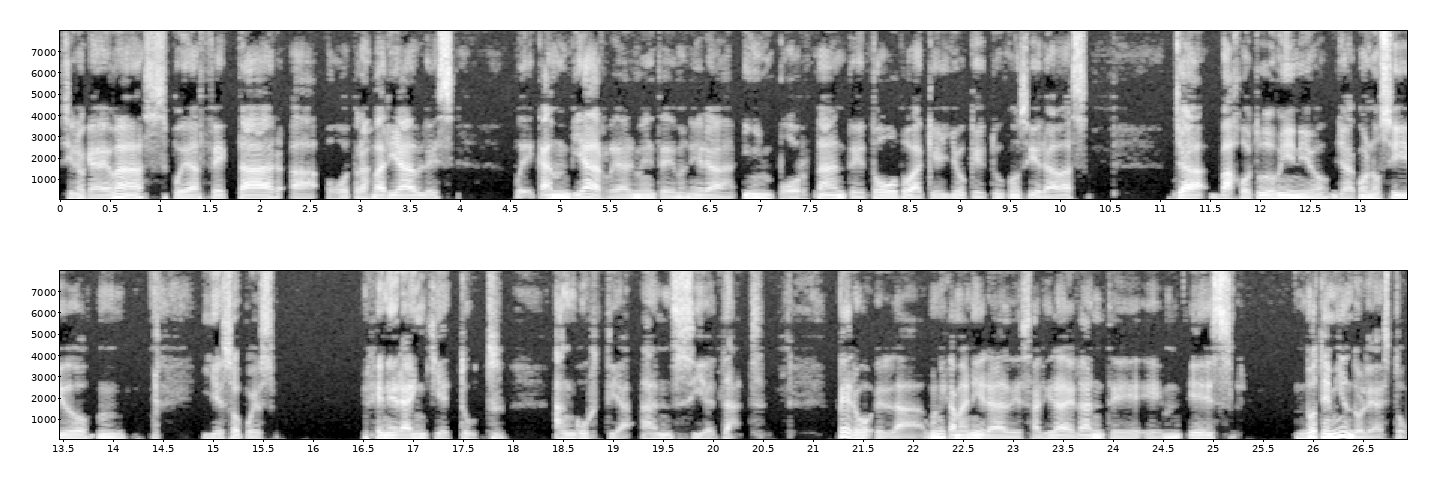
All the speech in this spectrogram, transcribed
sino que además puede afectar a otras variables puede cambiar realmente de manera importante todo aquello que tú considerabas ya bajo tu dominio, ya conocido, mm, y eso pues genera inquietud, angustia, ansiedad. Pero la única manera de salir adelante em, es no temiéndole a esto.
